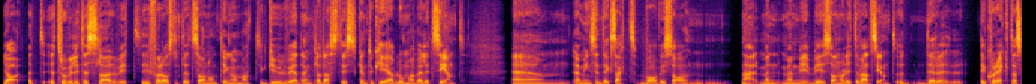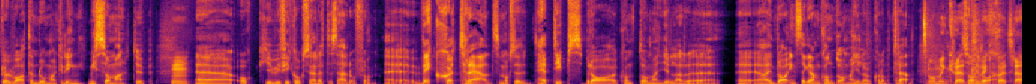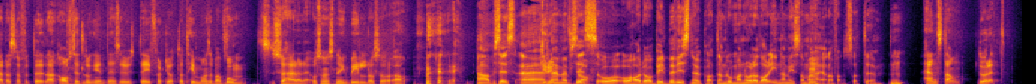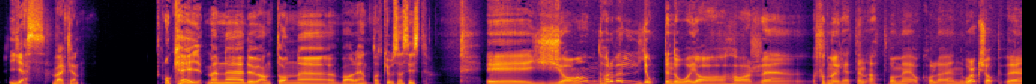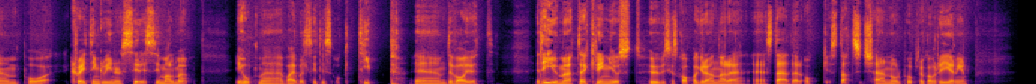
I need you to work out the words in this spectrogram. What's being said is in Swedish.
ja, jag tror vi lite slarvigt i förra avsnittet sa någonting om att gulveden, Cladastis kentuckea, blommar väldigt sent. Ehm, jag minns inte exakt vad vi sa, Nej, men, men vi, vi sa nog lite väl sent. Det, det korrekta väl vara att den blommar kring midsommar, typ. Mm. Eh, och vi fick också en rättelse här då från eh, Växjö Träd, som också är ett hett tips, bra konto om man gillar, eh, eh, ett bra Instagramkonto om man gillar att kolla på träd. Ja, men cred Som till Växjö träd. Alltså, för det, avsnittet låg inte ens ute i 48 timmar, så bara boom, så här är det. Och så en snygg bild och så, ja. Ja, precis. Eh, Grymt nej, men precis. Och, och har då bildbevis nu på att den blommar några dagar innan midsommar Mm. här i alla fall. Så att, eh, mm. Hands down, du har rätt. Yes, verkligen. Okej, men eh, du Anton, eh, har det hänt något kul sen sist? Eh, ja, men det har det väl gjort ändå. Jag har eh, fått möjligheten att vara med och hålla en workshop eh, på Creating Greener Cities i Malmö ihop med Viable Cities och TIP. Eh, det var ju ett, ett EU-möte kring just hur vi ska skapa grönare eh, städer och stadskärnor på uppdrag av regeringen.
